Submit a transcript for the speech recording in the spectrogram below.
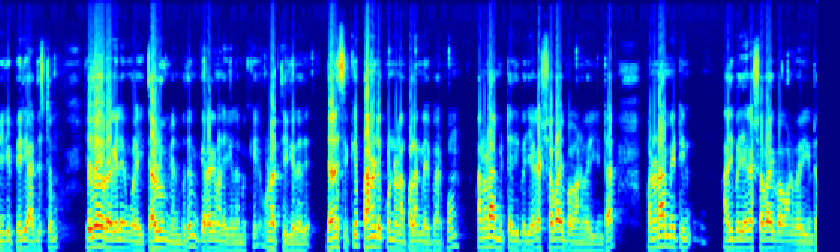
மிகப்பெரிய அதிர்ஷ்டம் ஏதோ ஒரு வகையில் உங்களை தழுவும் என்பதும் கிரக நிலைகள் நமக்கு உணர்த்துகிறது. தனுசுக்கு பன்னெண்டுக்கு உண்டான பலன்களை பார்ப்போம். பன்னெண்டாம் வீட்டு அதிபதியாக செவ்வாய் பகவான் வருகின்றார். பன்னெண்டாம் வீட்டின் அதிபதியாக செவ்வாய் பகவான் வருகின்ற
